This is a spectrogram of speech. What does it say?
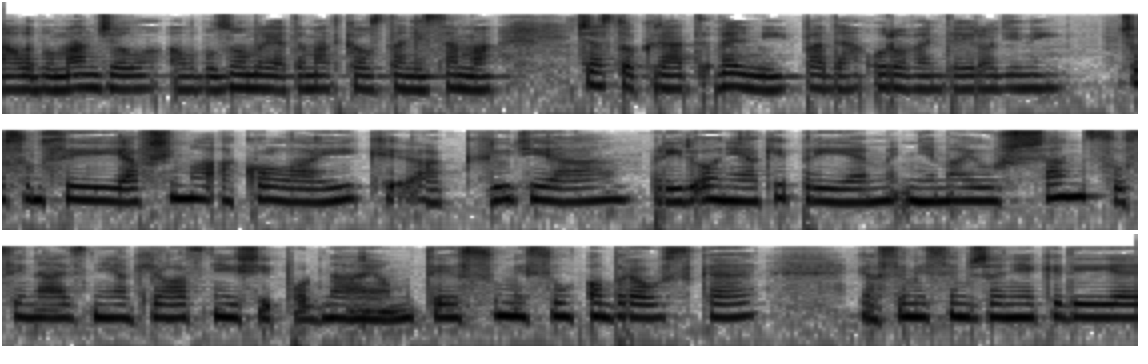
alebo manžel, alebo zomrie a tá matka ostane sama, častokrát veľmi pada úroveň tej rodiny. Čo som si ja všimla ako laik, ak ľudia prídu o nejaký príjem, nemajú šancu si nájsť nejaký lacnejší podnájom. Tie sumy sú obrovské. Ja si myslím, že niekedy je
